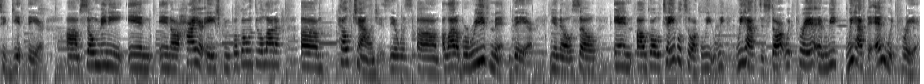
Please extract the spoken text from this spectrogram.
to get there. Um, so many in in our higher age group are going through a lot of um, health challenges. There was um, a lot of bereavement there, you know. So in our gold table talk, we we we have to start with prayer and we we have to end with prayer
